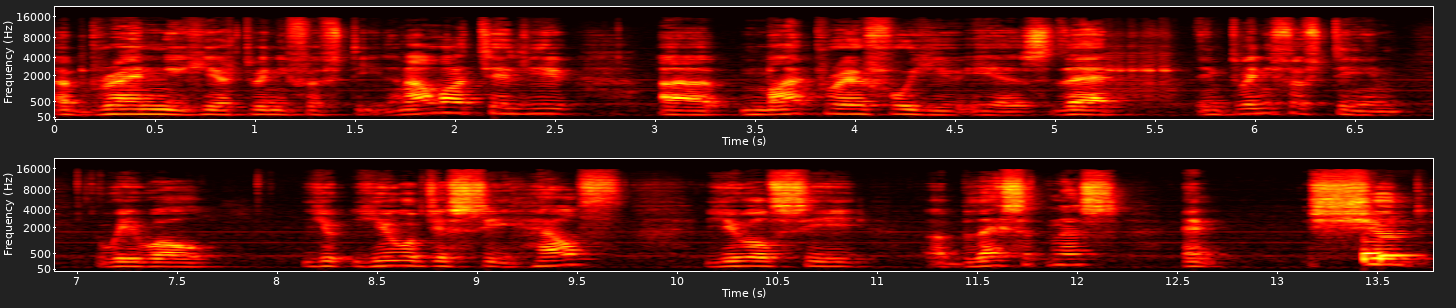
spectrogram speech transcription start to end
uh, brand new year 2015. And I want to tell you, uh, my prayer for you is that in 2015, we will, you, you will just see health, you will see uh, blessedness, and should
